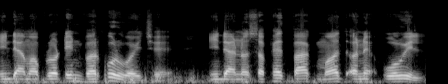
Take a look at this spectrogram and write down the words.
ઈંડામાં પ્રોટીન ભરપૂર હોય છે. ઈંડાનો સફેદ ભાગ મધ અને ઓવિલ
